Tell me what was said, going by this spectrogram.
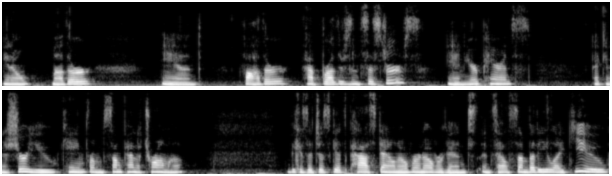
you know, mother and father have brothers and sisters and your parents I can assure you came from some kind of trauma because it just gets passed down over and over again until somebody like you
